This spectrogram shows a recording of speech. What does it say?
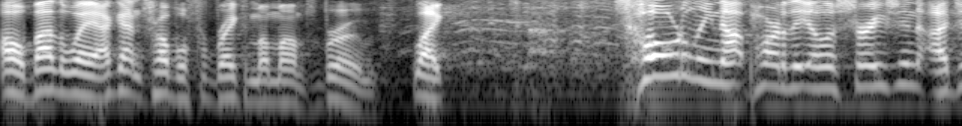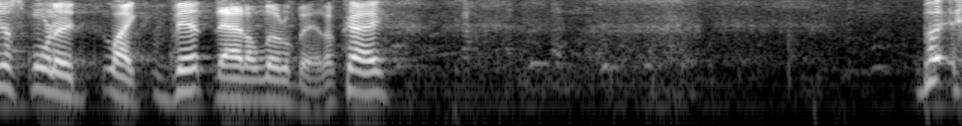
Oh, by the way, I got in trouble for breaking my mom's broom. Like, t- totally not part of the illustration. I just want to like vent that a little bit, okay? But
